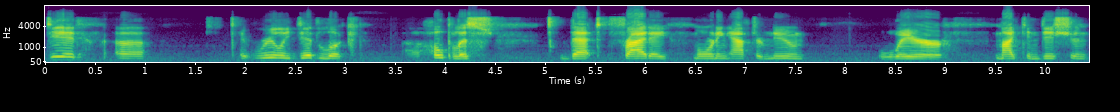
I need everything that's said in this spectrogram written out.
did uh, it really did look uh, hopeless that Friday morning afternoon where my condition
